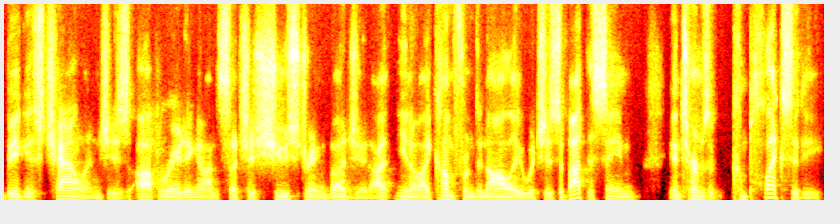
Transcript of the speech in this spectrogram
biggest challenge is operating on such a shoestring budget. I, you know, I come from Denali, which is about the same in terms of complexity,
